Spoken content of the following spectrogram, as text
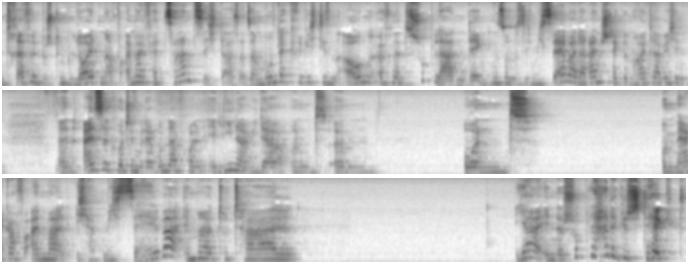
ein Treffen mit bestimmten Leuten, auf einmal verzahnt sich das. Also am Montag kriege ich diesen Augenöffner des Schubladendenkens und dass ich mich selber da reinstecke. Und heute habe ich ein, ein Einzelcoaching mit der wundervollen Elina wieder und, ähm, und, und merke auf einmal, ich habe mich selber immer total ja, in der Schublade gesteckt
